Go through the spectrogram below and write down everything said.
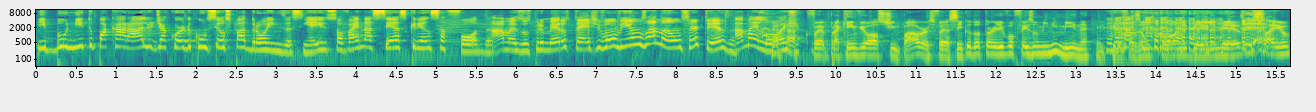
e bonito pra caralho de acordo com os seus padrões, assim. Aí só vai nascer as crianças foda. Ah, mas os primeiros testes vão vir uns anão, certeza. Ah, mas lógico. Foi, pra quem viu Austin Powers, foi assim que o Dr. Evil fez o Mini-Me, né? Ele queria fazer um clone dele mesmo e saiu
